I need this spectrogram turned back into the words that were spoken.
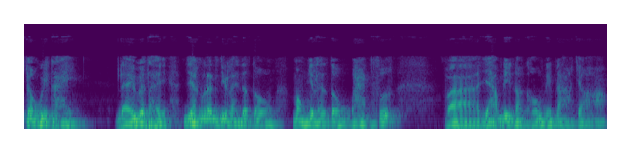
cho quý thầy, để quý thầy dâng lên như lai thế tôn, mong như lai thế tôn ban phước và giảm đi nỗi khổ niềm đau cho họ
